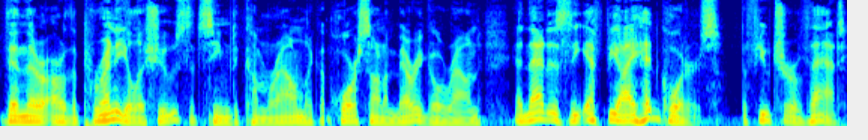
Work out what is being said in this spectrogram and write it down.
Then there are the perennial issues that seem to come around like a horse on a merry-go-round and that is the fbi headquarters the future of that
